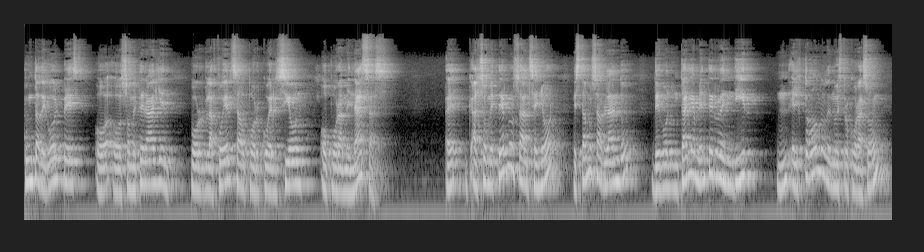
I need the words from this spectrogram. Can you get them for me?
punta de golpes o, someter a alguien por la fuerza o por coerción o por amenazas. Eh, al someternos al Señor, estamos hablando de voluntariamente rendir el trono de nuestro corazón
